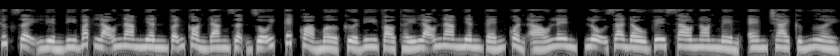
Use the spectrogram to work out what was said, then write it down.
thức dậy liền đi bắt lão nam nhân vẫn còn đang giận dỗi, kết quả mở cửa đi vào thấy lão nam nhân vén quần áo lên, lộ ra đầu vê sao non mềm, em trai cứng người.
